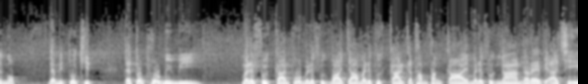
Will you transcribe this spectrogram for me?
สงบ ได้มีตัวคิด แต่ตัวพูดไม่มี ไม่ได้ฝึกการพูด ไม่ได้ฝึกวาจา ไม่ได้ฝึกการกระทำทางกาย ไม่ได้ฝึกงานอะไรเป็นอาชีพ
